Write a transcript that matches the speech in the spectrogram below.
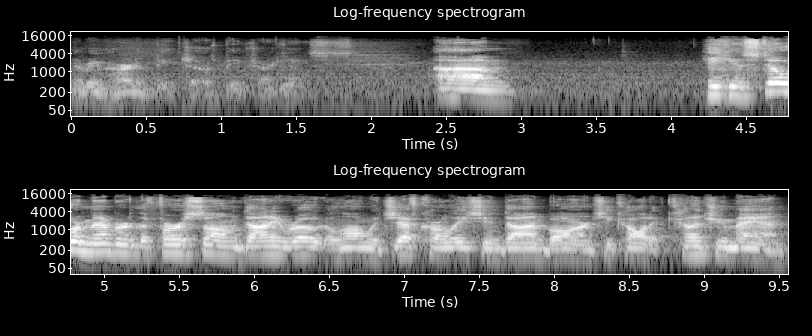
Never even heard of Big Joe's Beef Jerky. Um, he can still remember the first song Donnie wrote along with Jeff Carlisi and Don Barnes. He called it Country Man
